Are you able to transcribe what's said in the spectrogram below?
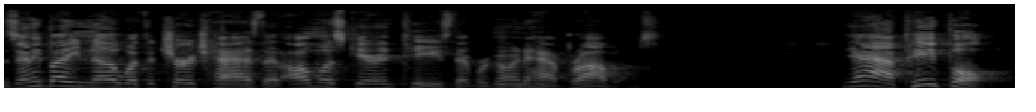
Does anybody know what the church has that almost guarantees that we're going to have problems? Yeah, people.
